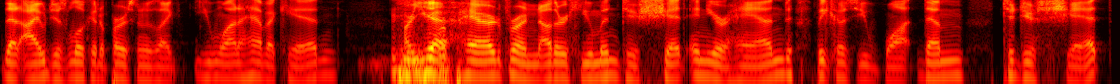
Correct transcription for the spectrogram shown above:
that I would just look at a person who's like, "You want to have a kid?" Are you Yeah. prepared for another human to shit in your hand because you want them to just shit?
